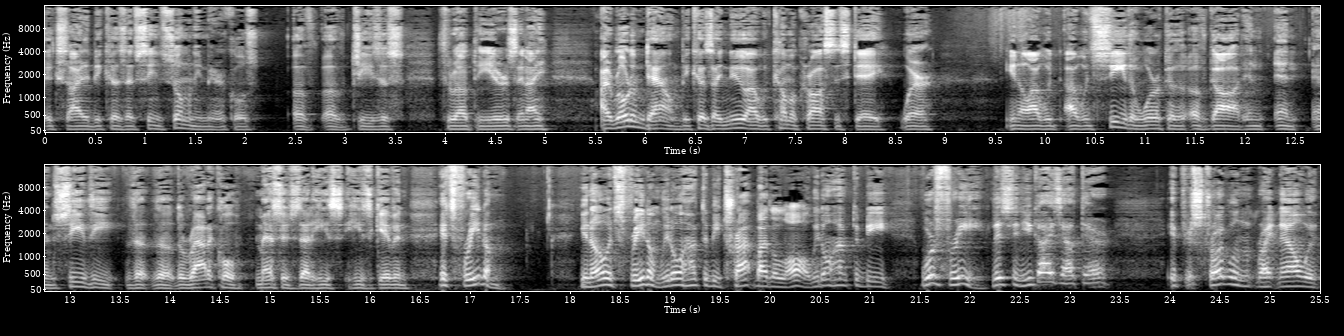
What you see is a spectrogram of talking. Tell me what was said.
excited because I've seen so many miracles of of Jesus throughout the years, and I I wrote them down because I knew I would come across this day where you know I would I would see the work of, of God and and and see the, the the the radical message that he's he's given. It's freedom. You know, it's freedom. We don't have to be trapped by the law. We don't have to be we're free. Listen, you guys out there, if you're struggling right now with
